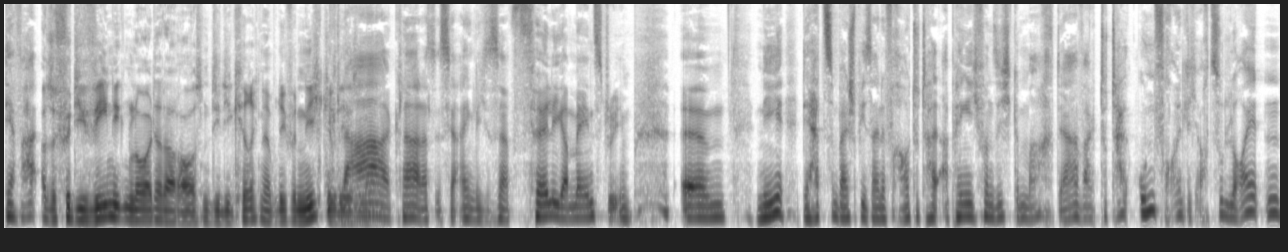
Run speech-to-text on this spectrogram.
der war Also für die wenigen Leute da draußen, die die Kirchner Briefe nicht gelesen haben. Klar, klar, das ist ja eigentlich ist ja völliger Mainstream. Ähm, nee, der hat zum Beispiel seine Frau total abhängig von sich gemacht, ja, war total unfreundlich auch zu Leuten,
